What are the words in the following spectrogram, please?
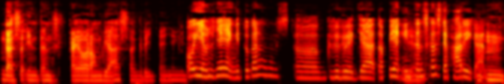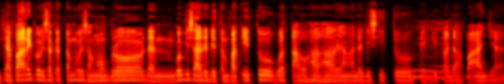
nggak seintens kayak orang biasa gerejanya gitu. Oh iya maksudnya yang itu kan eh, ke gereja, tapi yang Iya. intens kan setiap hari kan. Mm-mm, tiap hari gue bisa ketemu, bisa ngobrol, dan gue bisa ada di tempat itu, gue tahu hal-hal yang ada di situ, kayak gitu, Hmm. ada apa aja.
